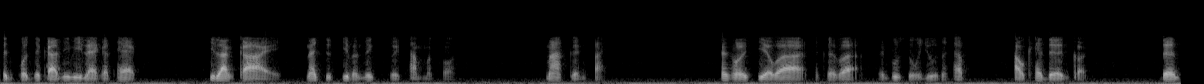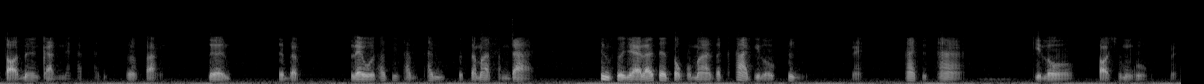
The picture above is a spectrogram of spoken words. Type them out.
เป็นผลจากการที่มีแรงกระแทกที่ร่างกายณจุดที่มันไม่เคยทำมาก่อน มากเกินไปท่านขอเชียร์ว่าถ้าเกิดว่าเป็นผู้สูงอายุนะครับ เอาแค่เดินก่อน เดินต่อเนื่องกันนะครับท่านผู้ฟังเดินเดินแบบเร็วเท่าที่ท่านท่านสามารถทำได้ ซึ่งส่วนใหญ่แล้วจะตกประมาณสักห้ากิโลครึ่งนะห้าจุดห้ากิโลต่อชั่วโมงนะ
